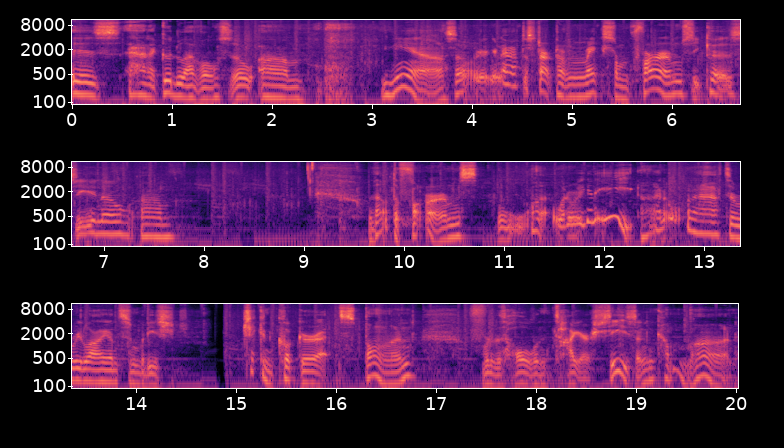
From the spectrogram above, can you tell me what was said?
is at a good level. So, um, yeah, so we're gonna have to start to make some farms because, you know, um, without the farms, what, what are we gonna eat? I don't want to have to rely on somebody's chicken cooker at spawn for the whole entire season. Come on.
